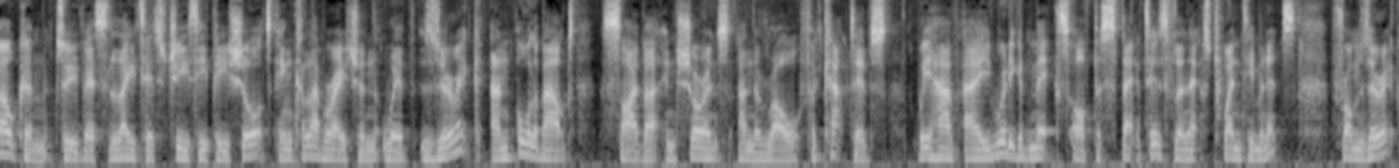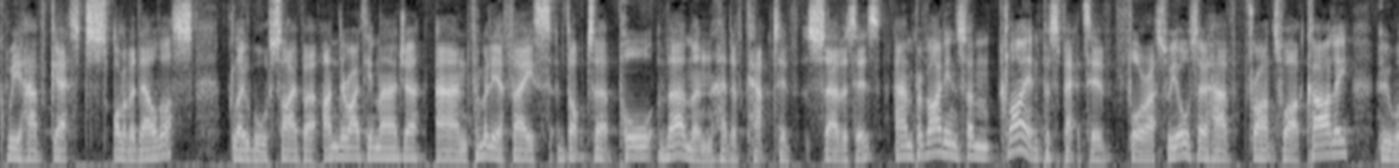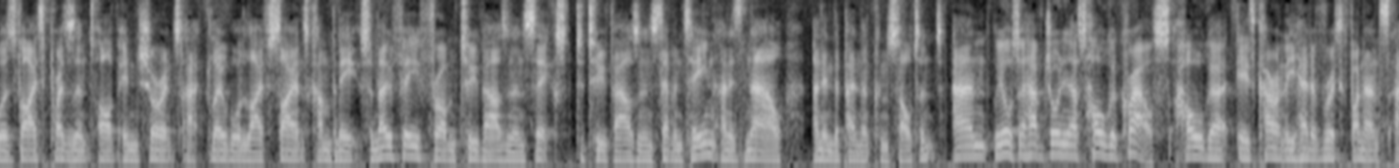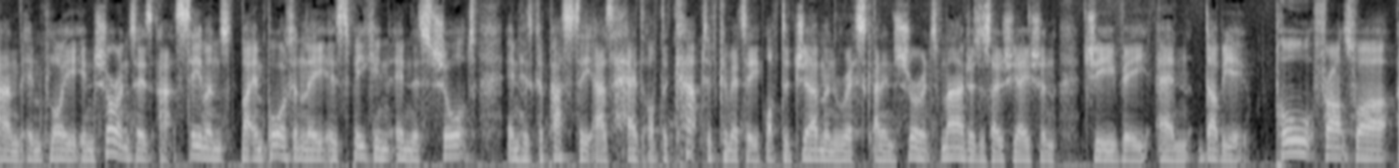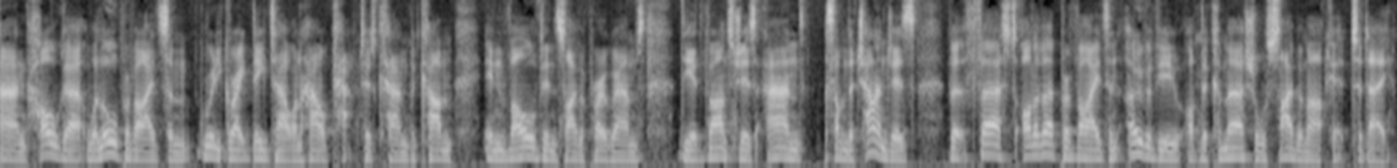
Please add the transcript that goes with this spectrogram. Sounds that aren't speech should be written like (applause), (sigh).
Welcome to this latest GCP short in collaboration with Zurich and all about cyber insurance and the role for captives we have a really good mix of perspectives for the next 20 minutes. From Zurich, we have guests Oliver Delvos, Global Cyber Underwriting Manager, and familiar face Dr. Paul Wöhrmann, Head of Captive Services. And providing some client perspective for us, we also have Francois Carly, who was Vice President of Insurance at global life science company Sanofi from 2006 to 2017 and is now an independent consultant. And we also have joining us Holger Kraus. Holger is currently Head of Risk Finance and Employee Insurances at Siemens, but importantly is speaking in this short in his capacity as head of the captive committee of the German Risk and Insurance Managers Association, GVNW. Paul, Francois, and Holger will all provide some really great detail on how captives can become involved in cyber programs, the advantages and some of the challenges. But first, Oliver provides an overview of the commercial cyber market today.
